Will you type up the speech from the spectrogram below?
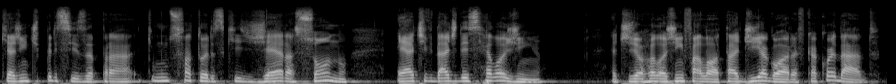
que a gente precisa para. Um dos fatores que gera sono é a atividade desse reloginho. É o reloginho fala, ó, tá dia agora, fica acordado.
